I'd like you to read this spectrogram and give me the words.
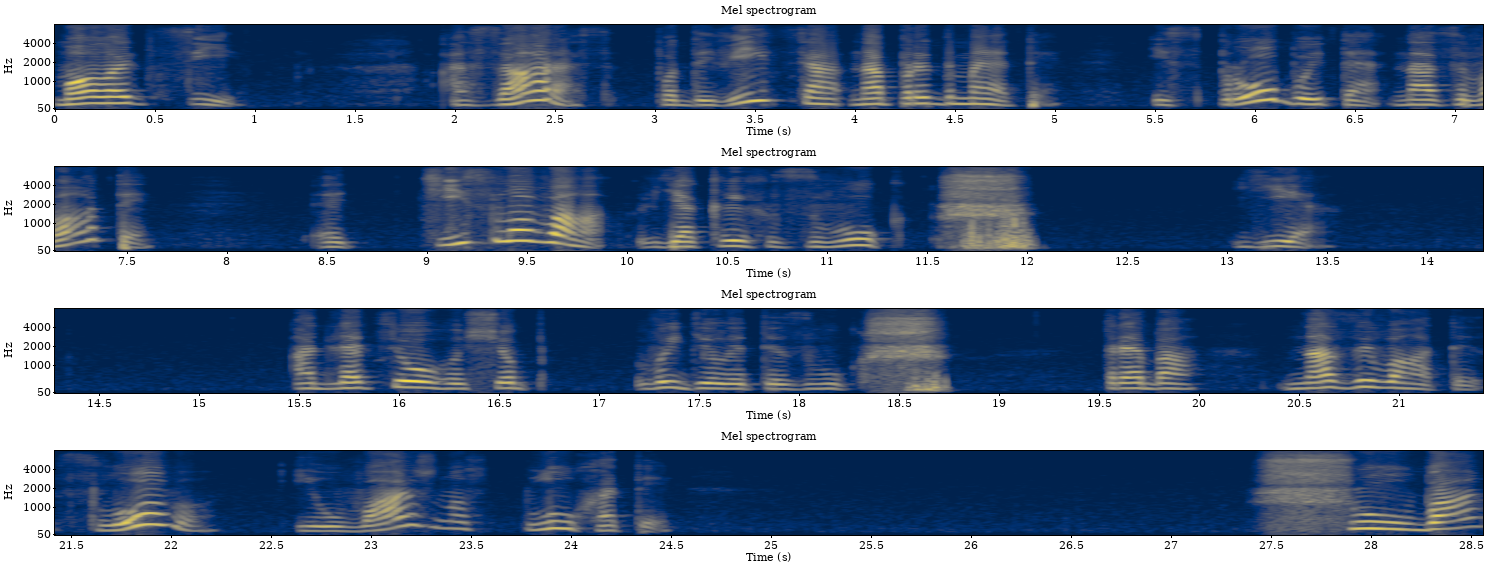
Молодці! А зараз подивіться на предмети і спробуйте назвати е, ті слова, в яких звук Ш є. А для цього, щоб виділити звук Ш, треба називати слово і уважно слухати. Шуба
